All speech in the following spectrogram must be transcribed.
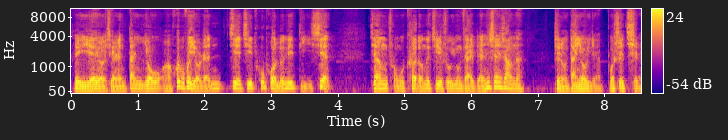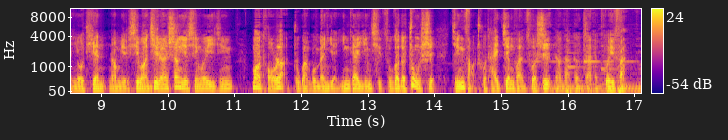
所以也有些人担忧啊，会不会有人借机突破伦理底线，将宠物克隆的技术用在人身上呢？这种担忧也不是杞人忧天。那么也希望，既然商业行为已经冒头了，主管部门也应该引起足够的重视，尽早出台监管措施，让它更加的规范。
